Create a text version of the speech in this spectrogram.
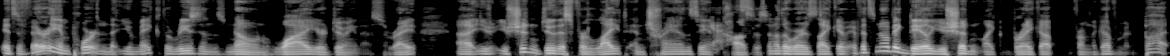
it's very important that you make the reasons known why you're doing this right uh, you you shouldn't do this for light and transient yes. causes in other words like if, if it's no big deal you shouldn't like break up from the government but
